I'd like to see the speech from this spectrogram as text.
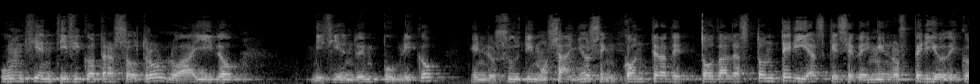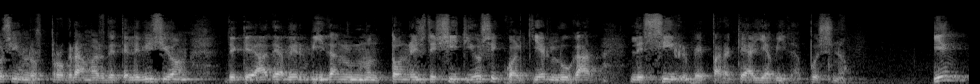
un científico tras otro lo ha ido diciendo en público en los últimos años en contra de todas las tonterías que se ven en los periódicos y en los programas de televisión de que ha de haber vida en montones de sitios y cualquier lugar le sirve para que haya vida. Pues no. Bien,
